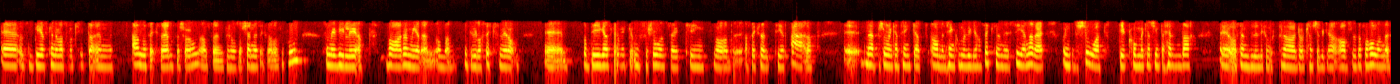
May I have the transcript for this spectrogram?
Eh, och dels kan det vara svårt att hitta en allosexuell person, alltså en person som känner sexuell attraktion, som är villig att vara med en om man inte vill ha sex med dem. Eh, och det är ganska mycket oförståelse kring vad asexualitet är. Att eh, när personen kan tänka att ah, men hen kommer vilja ha sex med mig senare och inte förstå att det kommer kanske inte hända eh, och sen bli liksom upprörd och kanske vilja avsluta förhållandet.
